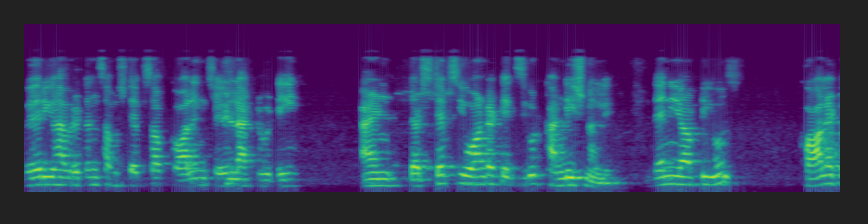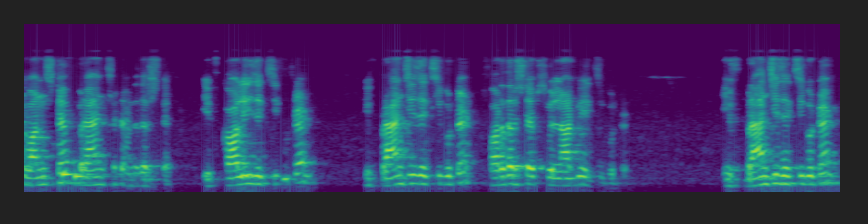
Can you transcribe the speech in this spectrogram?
where you have written some steps of calling child activity and that steps you wanted to execute conditionally then you have to use call at one step branch at another step. If call is executed if branch is executed further steps will not be executed if branch is executed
